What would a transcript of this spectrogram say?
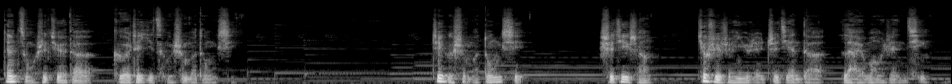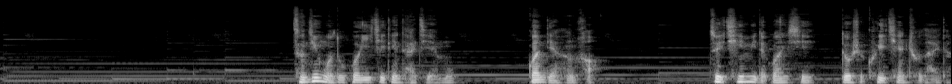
但总是觉得隔着一层什么东西。这个什么东西，实际上就是人与人之间的来往人情。曾经我录过一期电台节目，观点很好。最亲密的关系都是亏欠出来的。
